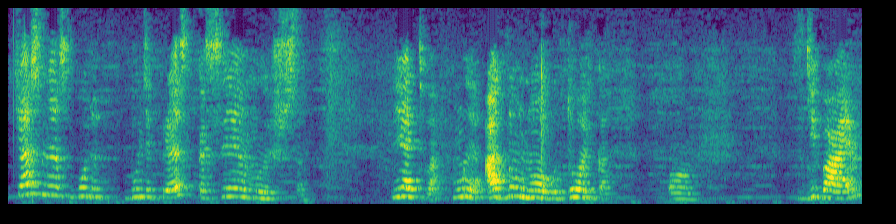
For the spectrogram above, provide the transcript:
Сейчас у нас будут, будет пресс косые мышцы. Для этого мы одну ногу только э, сгибаем,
